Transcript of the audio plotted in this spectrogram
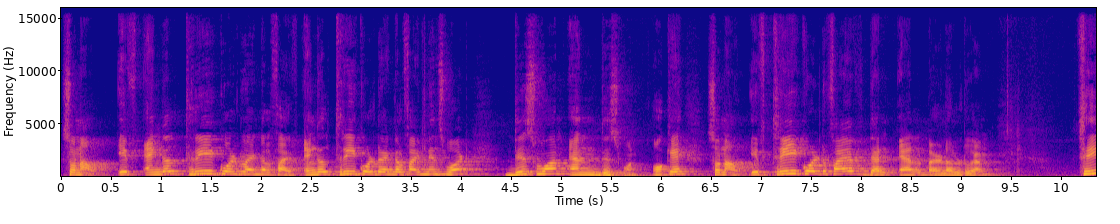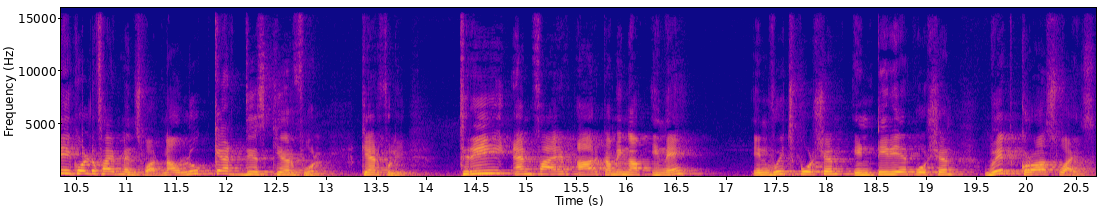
so now if angle 3 equal to angle 5 angle 3 equal to angle 5 means what? This one and this one. Okay? So now if 3 equal to 5 then l parallel to m. 3 equal to 5 means what? Now look at this careful carefully. 3 and 5 are coming up in a in which portion? Interior portion with crosswise.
